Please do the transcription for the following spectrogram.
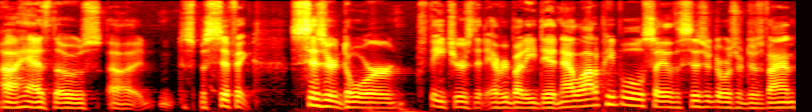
uh, has those uh, specific scissor door features that everybody did. Now, a lot of people will say the scissor doors are designed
